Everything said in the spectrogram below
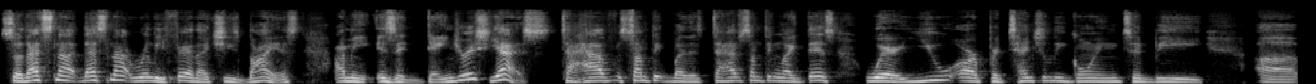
So that's not that's not really fair like she's biased. I mean is it dangerous? Yes. To have something but to have something like this where you are potentially going to be uh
